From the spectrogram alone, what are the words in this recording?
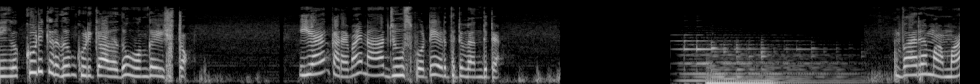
நீங்கள் குடிக்கிறதும் குடிக்காததும் உங்கள் இஷ்டம். ஏன் கடமை? நான் ஜூஸ் போட்டு எடுத்துகிட்டு வந்துட்டேன். வர மாமா.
